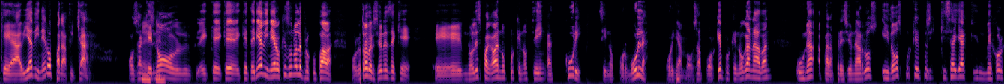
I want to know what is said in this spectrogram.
que había dinero para fichar. O sea, Sí, que sí. no, eh, que, que- que tenía dinero, que eso no le preocupaba. Porque otra versión es de que eh, no les pagaban no porque no tenga Curi, sino por mula. Por, llam- o sea, ¿por qué? Porque no ganaban, una, para presionarlos, y dos, porque pues quizá ya, mejor,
